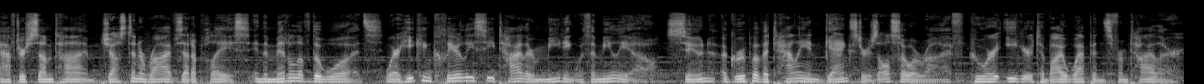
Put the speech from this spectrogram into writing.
After some time, Justin arrives at a place in the middle of the woods where he can clearly see Tyler meeting with Emilio. Soon, a group of Italian gangsters also arrive, who are eager to buy weapons from Tyler.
